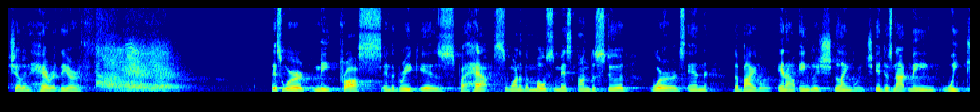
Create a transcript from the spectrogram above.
shall inherit the earth. This word meek, pros in the Greek, is perhaps one of the most misunderstood words in the Bible, in our English language. It does not mean weak.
